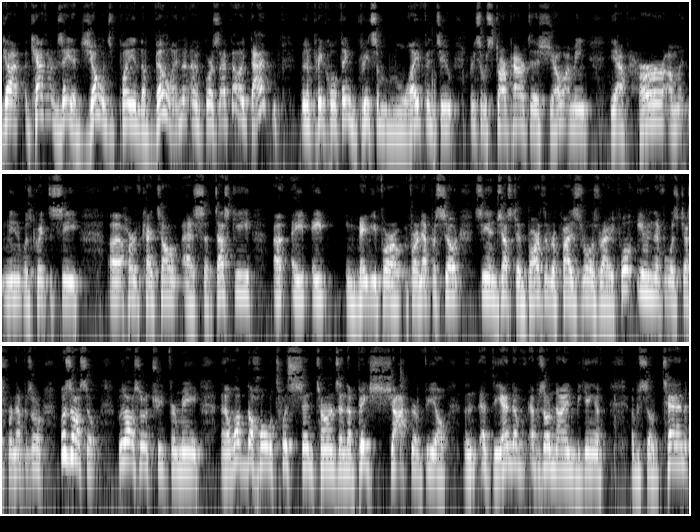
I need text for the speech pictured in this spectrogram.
Got Catherine Zeta-Jones playing the villain, and of course, I felt like that was a pretty cool thing. Bring some life into, bring some star power to the show. I mean, you have her. I mean, it was great to see uh, Harvey Keitel as uh, Dusky, uh, a, a maybe for for an episode. Seeing Justin Bartha reprise his role as Riley Poole, even if it was just for an episode, was also was also a treat for me. And I love the whole twists and turns and the big shock reveal and at the end of episode nine, beginning of episode ten,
